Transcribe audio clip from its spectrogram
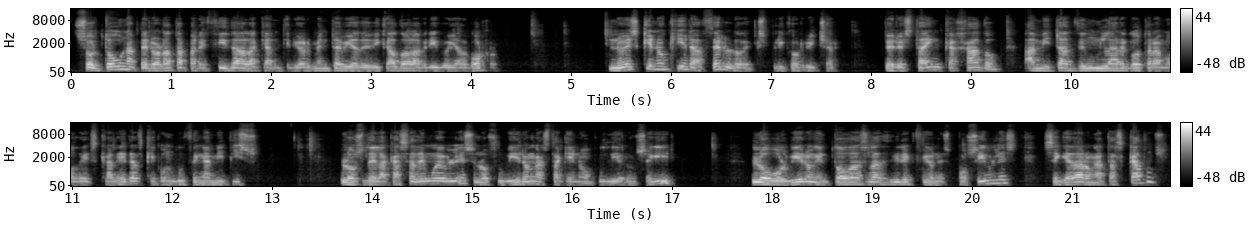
Soltó una perorata parecida a la que anteriormente había dedicado al abrigo y al gorro. No es que no quiera hacerlo, explicó Richard, pero está encajado a mitad de un largo tramo de escaleras que conducen a mi piso. Los de la casa de muebles lo subieron hasta que no pudieron seguir. Lo volvieron en todas las direcciones posibles, se quedaron atascados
